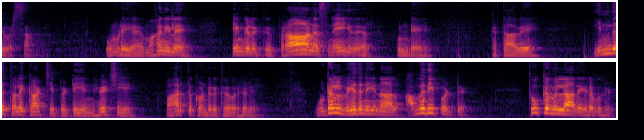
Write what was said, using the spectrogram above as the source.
your son உம்முடைய மகனிலே எங்களுக்கு பிராண சிநேகிதர் உண்டே. கர்த்தாவே இந்த தொலைக்காட்சி பெட்டியின் நிகழ்ச்சியை பார்த்து கொண்டிருக்கிறவர்களில் உடல் வேதனையினால் அவதிப்பட்டு தூக்கமில்லாத இரவுகள்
